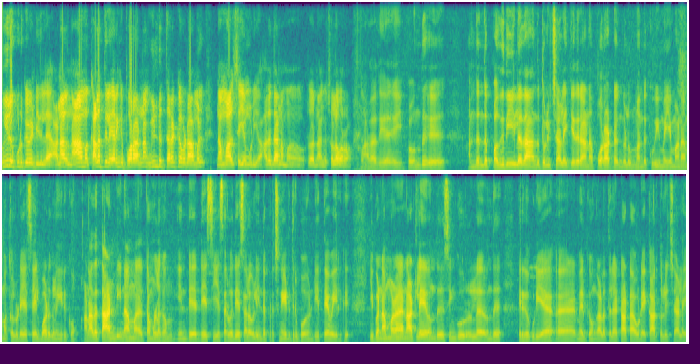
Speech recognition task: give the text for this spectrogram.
உயிரை கொடுக்க வேண்டியதில்லை. ஆனால் நாம் களத்தில் இறங்கி போராடினா மீண்டும் திறக்க விடாமல் நம்மால் செய்ய முடியும். அதை தான் நம்ம நாங்கள் சொல்ல வர்றோம். அதாவது இப்போ வந்து அந்தந்த பகுதியில் தான் அந்த தொழிற்சாலைக்கு எதிரான போராட்டங்களும் அந்த குவிமையமான மக்களுடைய செயல்பாடுகளும் இருக்கும். ஆனால் அதை தாண்டி நாம் தமிழகம் இந்த தேசிய சர்வதேச அளவில் இந்த பிரச்சனையை எடுத்துகிட்டு போக வேண்டிய தேவை இருக்குது இப்போ நம்ம நாட்டிலே வந்து சிங்கூரில் இருந்து இருக்கக்கூடிய மேற்கு வங்காளத்தில் டாட்டாவுடைய கார் தொழிற்சாலை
